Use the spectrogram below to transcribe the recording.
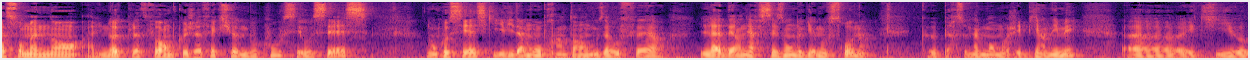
Passons maintenant à une autre plateforme que j'affectionne beaucoup, c'est OCS. Donc OCS qui évidemment au printemps nous a offert la dernière saison de Game of Thrones, que personnellement moi j'ai bien aimé, euh, et qui, euh,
